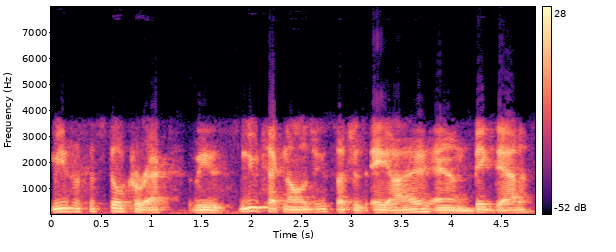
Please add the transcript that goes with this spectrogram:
Mises is still correct. These new technologies, such as AI and big data,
